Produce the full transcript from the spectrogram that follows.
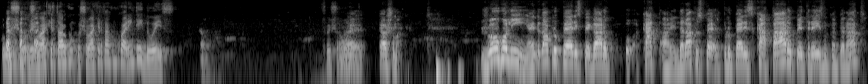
O, o, Schumacher tava com, o Schumacher tava com 42. Não. Foi o Schumacher. é, é o Schumacher. João Rolim, ainda dá para o Pérez pegar o. Cat, ah, ainda dá para o Pérez catar o P3 no campeonato?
